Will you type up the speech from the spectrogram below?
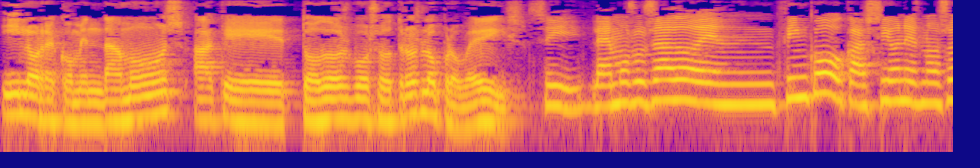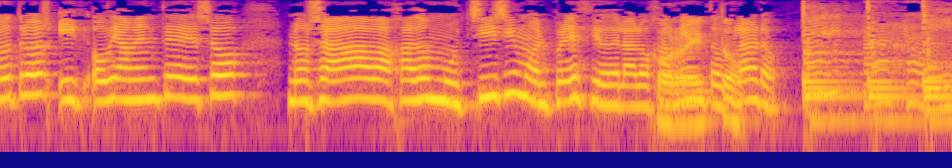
y lo recomendamos a que todos vosotros lo probéis. Sí, la hemos usado en cinco ocasiones nosotros y obviamente eso nos ha bajado muchísimo el precio del alojamiento, Correcto. claro.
